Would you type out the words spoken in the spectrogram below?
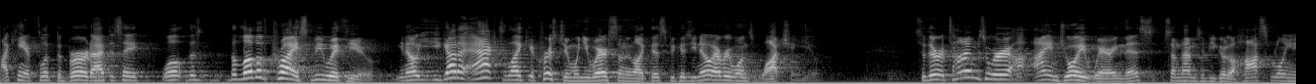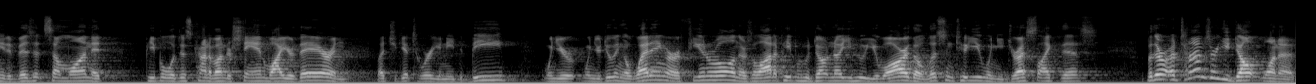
I can't flip the bird. I have to say, well, the, the love of Christ be with you. You know, you, you got to act like a Christian when you wear something like this because you know everyone's watching you. So there are times where I enjoy wearing this. Sometimes if you go to the hospital and you need to visit someone, it, people will just kind of understand why you're there and let you get to where you need to be. When you're, when you're doing a wedding or a funeral and there's a lot of people who don't know you who you are, they'll listen to you when you dress like this. But there are times where you don't want to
